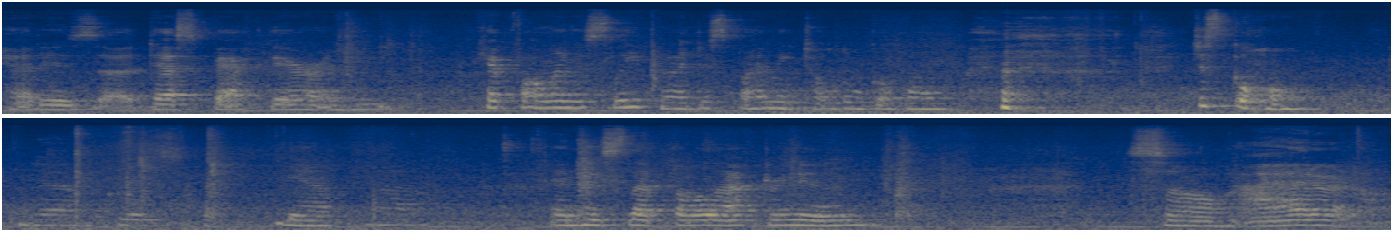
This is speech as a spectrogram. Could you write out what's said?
had his uh, desk back there and he kept falling asleep and I just finally told him, go home. Just go home. Yeah. Yeah. And he slept all afternoon. So, I don't know.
